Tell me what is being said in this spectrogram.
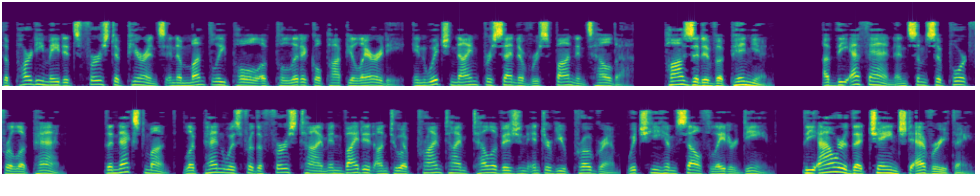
the party made its first appearance in a monthly poll of political popularity, in which 9% of respondents held a «positive opinion» of the FN and some support for Le Pen. The next month, Le Pen was for the first time invited onto a primetime television interview program, which he himself later deemed, "...the hour that changed everything."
